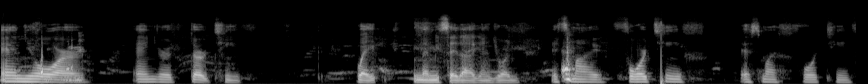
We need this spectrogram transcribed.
And your and your thirteenth wait, let me say that again, Jordan. It's my fourteenth it's my fourteenth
